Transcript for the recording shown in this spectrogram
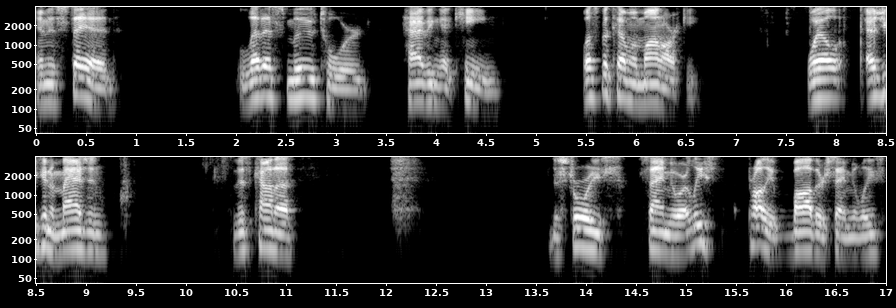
and instead let us move toward having a king. Let's become a monarchy. Well, as you can imagine, this kind of destroys Samuel, or at least probably bothers Samuel. He's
